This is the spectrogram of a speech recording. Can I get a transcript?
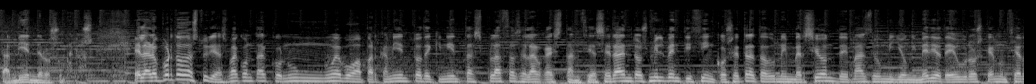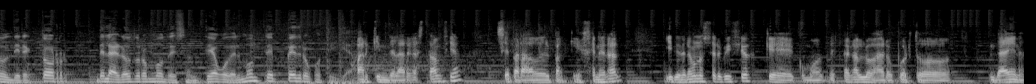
también de los humanos. El aeropuerto de Asturias va a contar con un nuevo aparcamiento de 500 plazas de larga estancia. Será en 2025. Se trata de una inversión de más de un millón y medio de euros que ha anunciado el director del aeródromo de Santiago del Monte, Pedro Cotilla. Parking de larga estancia, separado del parking general, y tendrá unos servicios que, como destacan los aeropuertos de AENA,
